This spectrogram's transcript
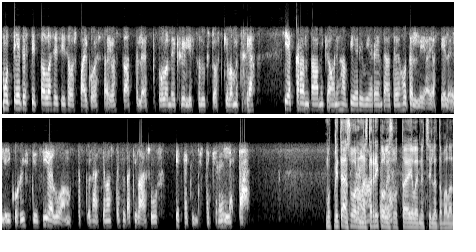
Mutta tietysti tuollaisissa isoissa paikoissa, jos ajattelee, että tuolla ne grillissä on 11 kilometriä – hiekkarantaa, mikä on ihan vieri viereen täyteen hotellia ja siellä ei liiku ristin sielua, mutta kyllähän siellä on sitten hyvä tilaisuus pitkäkyntistenkin rellehtää. Mutta mitään suoranaista rikollisuutta ei ole nyt sillä tavalla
